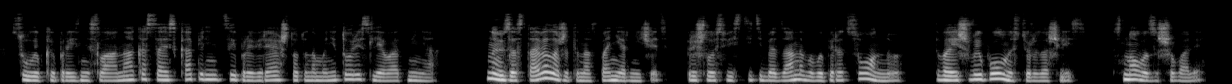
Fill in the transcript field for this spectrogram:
— с улыбкой произнесла она, касаясь капельницы и проверяя что-то на мониторе слева от меня. Ну и заставила же ты нас понервничать. Пришлось вести тебя заново в операционную. Твои швы полностью разошлись. Снова зашивали.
